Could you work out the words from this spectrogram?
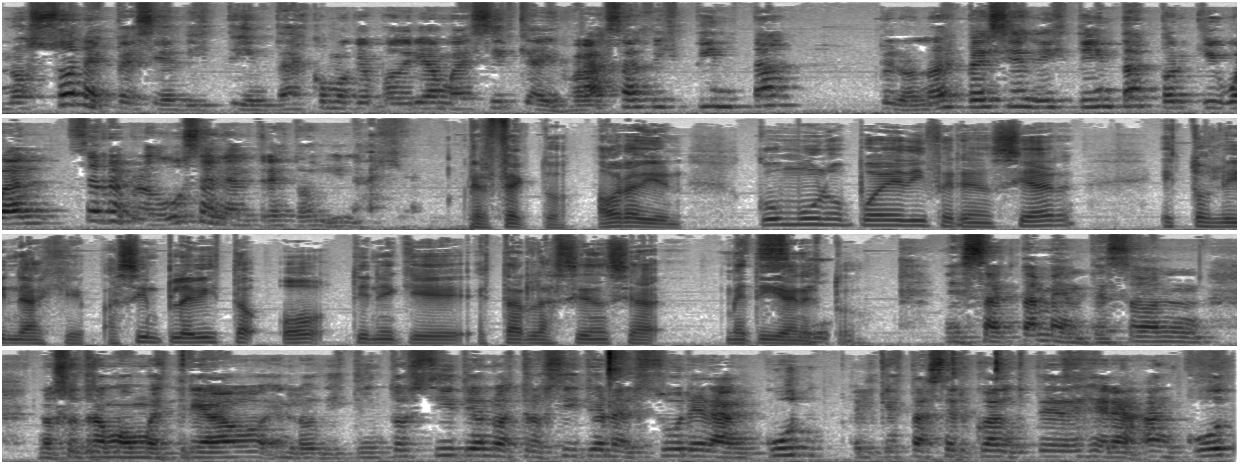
No son especies distintas, es como que podríamos decir que hay razas distintas, pero no especies distintas porque igual se reproducen entre estos linajes. Perfecto. Ahora bien, ¿cómo uno puede diferenciar estos linajes a simple vista o tiene que estar la ciencia metida en esto? Exactamente, son nosotros hemos muestreado en los distintos sitios, nuestro sitio en el sur era Ancud, el que está cerca de ustedes era Ancud,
